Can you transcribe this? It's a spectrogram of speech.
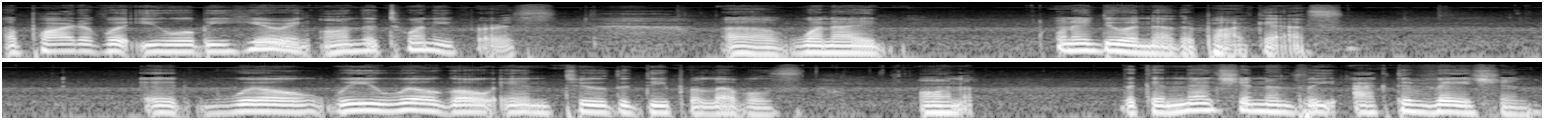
a part of what you will be hearing on the 21st uh, when I when I do another podcast it will we will go into the deeper levels on the connection and the activation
